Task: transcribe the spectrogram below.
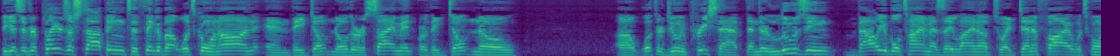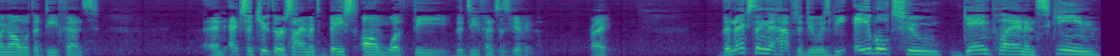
Because if your players are stopping to think about what's going on and they don't know their assignment or they don't know uh, what they're doing pre-snap, then they're losing valuable time as they line up to identify what's going on with the defense and execute their assignments based on what the, the defense is giving them, right? The next thing they have to do is be able to game plan and scheme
